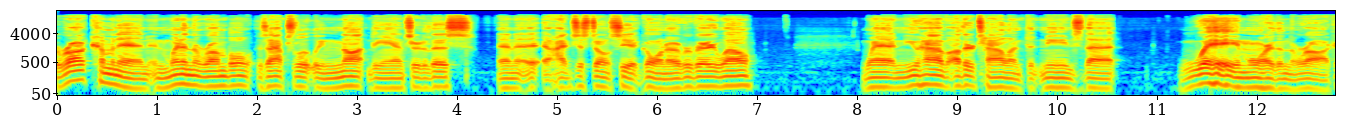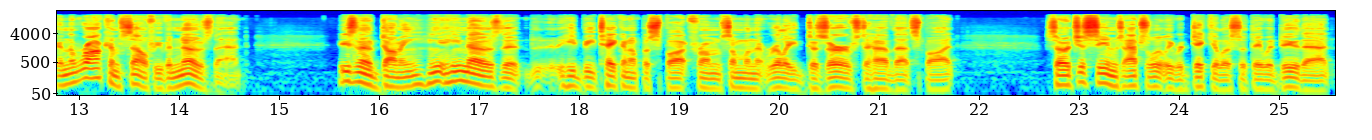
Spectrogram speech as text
The Rock coming in and winning the Rumble is absolutely not the answer to this. And I just don't see it going over very well. When you have other talent that needs that way more than The Rock, and The Rock himself even knows that. He's no dummy. He, he knows that he'd be taking up a spot from someone that really deserves to have that spot. So it just seems absolutely ridiculous that they would do that.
